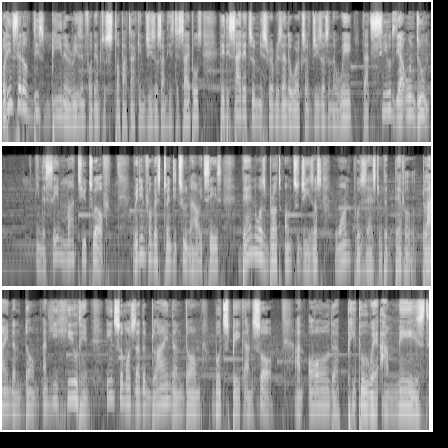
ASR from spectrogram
But instead of this being a reason for them to stop attacking Jesus and his disciples, they decided to misrepresent the works of Jesus in a way that sealed their own doom in the same Matthew 12, reading from verse 22 now, it says, Then was brought unto Jesus one possessed with a devil, blind and dumb, and he healed him, insomuch that the blind and dumb both spake and saw. And all the people were amazed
